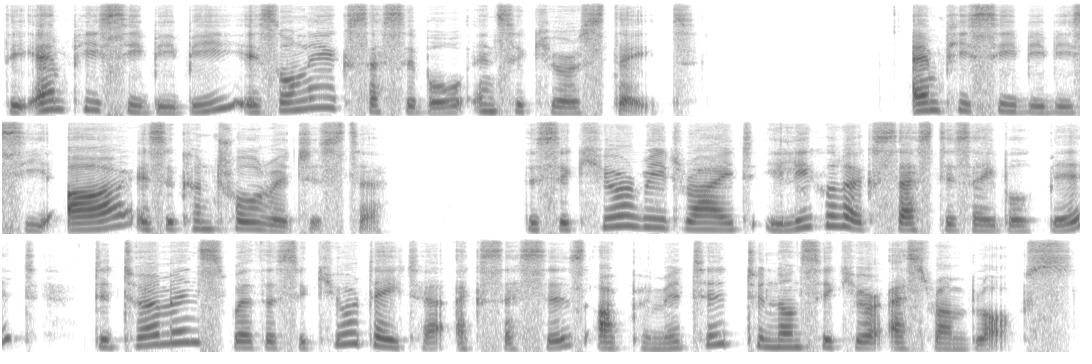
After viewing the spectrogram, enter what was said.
The MPC-BB is only accessible in secure state. MPC-BBCR is a control register. The secure read-write illegal access disabled bit determines whether secure data accesses are permitted to non-secure SRAM blocks.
